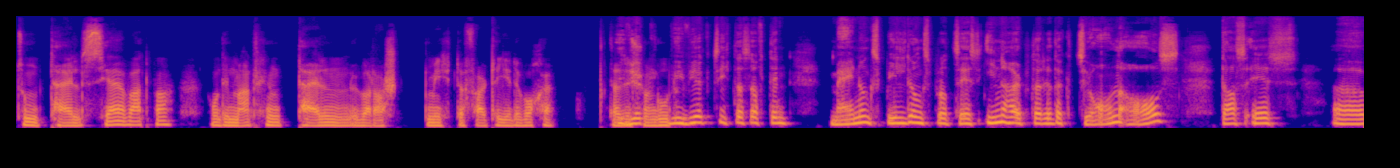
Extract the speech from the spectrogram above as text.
zum Teil sehr erwartbar, und in manchen Teilen überrascht mich der Falter jede Woche. Das wie ist wirkt, schon gut. Wie wirkt sich das auf den Meinungsbildungsprozess innerhalb der Redaktion aus, dass es äh,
